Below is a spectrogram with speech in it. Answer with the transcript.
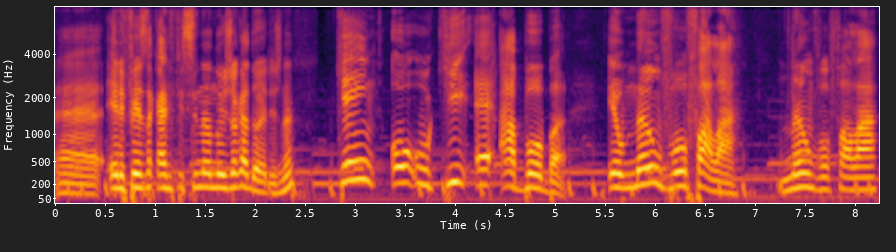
É, ele fez a carnificina nos jogadores, né? Quem ou o que é a boba? Eu não vou falar. Não vou falar,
